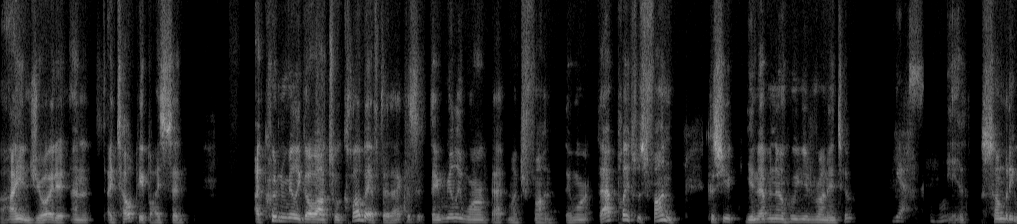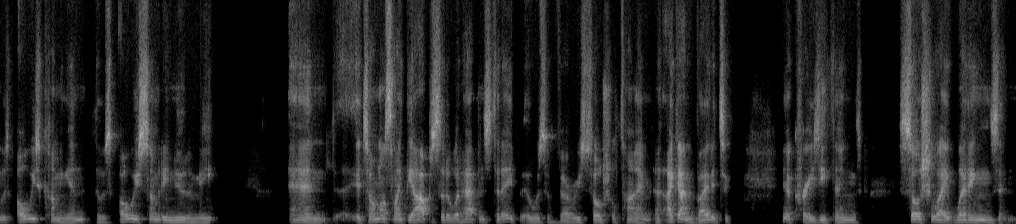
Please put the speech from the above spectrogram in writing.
i enjoyed it and i tell people i said i couldn't really go out to a club after that because they really weren't that much fun they weren't that place was fun because you you never know who you'd run into Yes. Mm-hmm. Somebody was always coming in. There was always somebody new to meet. And it's almost like the opposite of what happens today. It was a very social time. I got invited to, you know, crazy things, socialite weddings and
